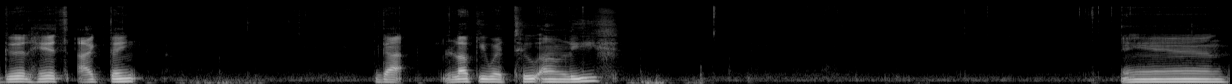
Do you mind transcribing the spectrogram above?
good hits, I think. Got lucky with two unleash. And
